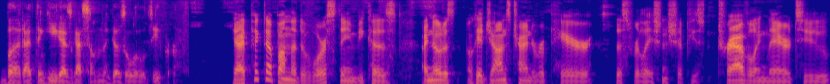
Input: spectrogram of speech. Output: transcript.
But I think you guys got something that goes a little deeper. Yeah, I picked up on the divorce theme because I noticed okay, John's trying to repair this relationship. He's traveling there to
